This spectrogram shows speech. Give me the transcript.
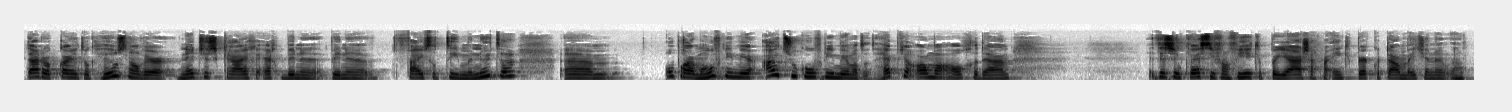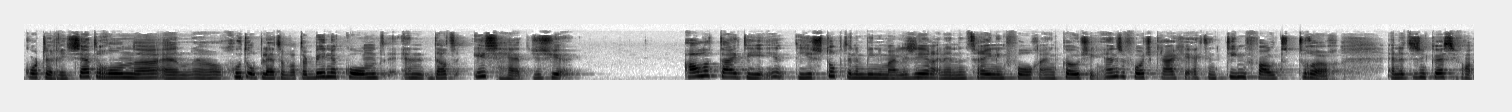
Daardoor kan je het ook heel snel weer netjes krijgen. Echt binnen, binnen 5 tot 10 minuten. Um, opruimen hoeft niet meer. Uitzoeken hoeft niet meer, want dat heb je allemaal al gedaan. Het is een kwestie van vier keer per jaar, zeg maar één keer per kwartaal, een beetje een, een korte resetronde. En uh, goed opletten wat er binnenkomt. En dat is het. Dus je, alle tijd die je, die je stopt in het minimaliseren en in een training volgen en coaching enzovoorts, krijg je echt een tienvoud terug. En het is een kwestie van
